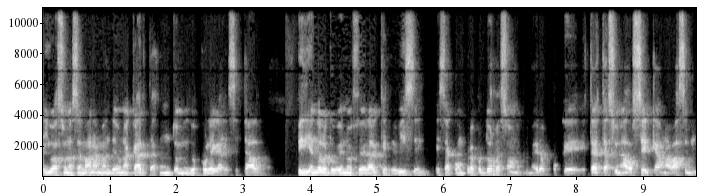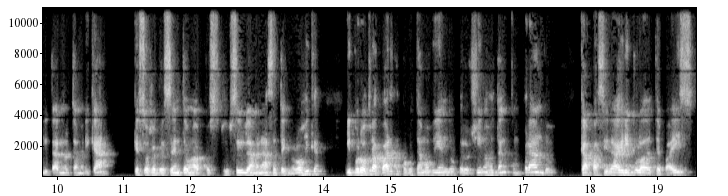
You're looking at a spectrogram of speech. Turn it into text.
Yo hace una semana mandé una carta junto a mis dos colegas de ese estado pidiendo al gobierno federal que revise esa compra por dos razones. Primero, porque está estacionado cerca a una base militar norteamericana, que eso representa una posible amenaza tecnológica. Y por otra parte, porque estamos viendo que los chinos están comprando capacidad agrícola de este país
